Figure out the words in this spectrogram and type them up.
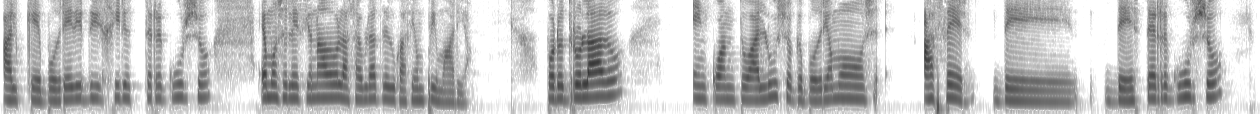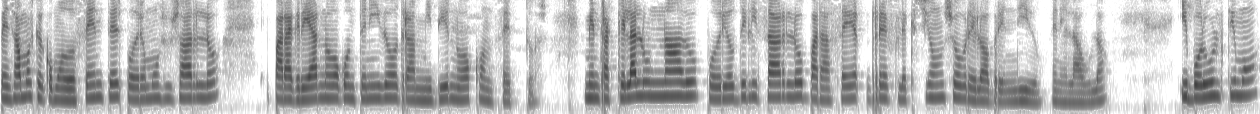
al que podría dirigir este recurso, hemos seleccionado las aulas de educación primaria. Por otro lado, en cuanto al uso que podríamos hacer de, este recurso, pensamos que como docentes podremos usarlo para crear nuevo contenido o transmitir nuevos conceptos, mientras que el alumnado podría utilizarlo para hacer reflexión sobre lo aprendido en el aula. Y por último,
